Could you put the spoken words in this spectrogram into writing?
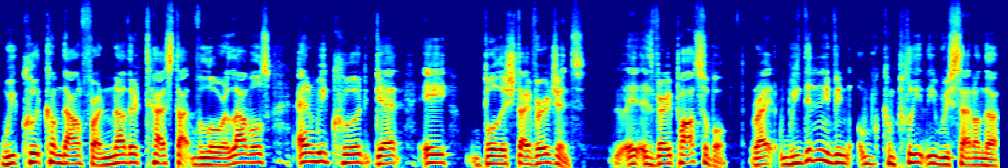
we could come down for another test at lower levels, and we could get a bullish divergence. It's very possible right? We didn't even completely reset on the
